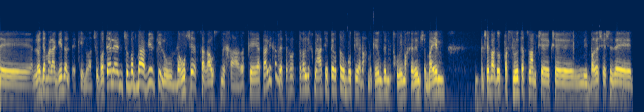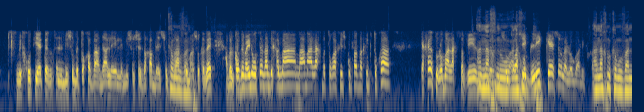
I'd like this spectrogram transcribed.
אה, אני לא יודע מה להגיד על זה, כאילו, התשובות האלה הן תשובות באוויר, כאילו, ברור שהשרה הוסמכה, רק אה, התהליך הזה צריך להיות תהליך מעט יותר תרבותי, אנחנו מכירים את זה בתחומים אחרים שבהם אנשי ועדות פסלו את עצמם כשמתברר שיש איזו סמיכות יתר של מישהו בתוך הוועדה למישהו שזכה באיזשהו פרס או משהו כזה, אבל קודם היינו רוצים לדעת בכלל מה, מה המהלך בצורה הכי שקופה והכי פתוחה, כי אחרת הוא לא מהלך סביר. אנחנו, אנחנו, בלי קשר ללוגו הנבחר. אנחנו כמובן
